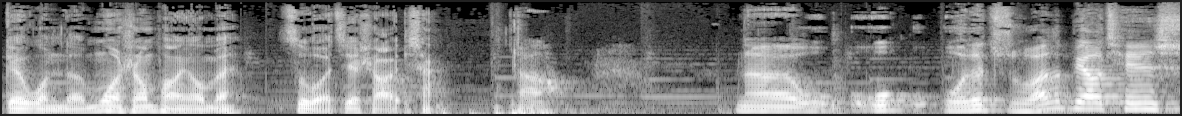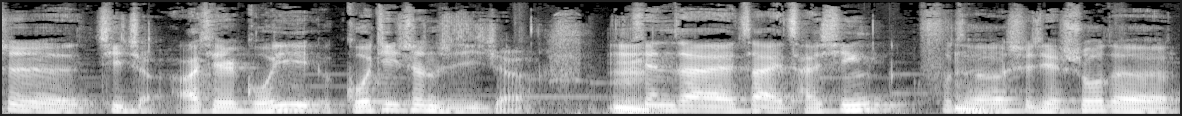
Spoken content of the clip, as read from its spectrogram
给我们的陌生朋友们自我介绍一下。啊。那我我我的主要的标签是记者，而且是国际国际政治记者。嗯现在在财新负责世界说的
